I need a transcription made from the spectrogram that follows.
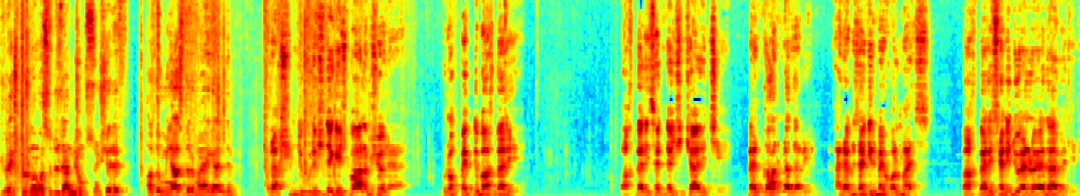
Güreş turnuvası düzenliyor musun Şerif? Adımı yazdırmaya geldim. Bırak şimdi güneşi de geç bağalım şöyle. Brockback'li Bakberi. Bakberi senden şikayetçi. Ben kanun adamıyım. Aramıza girmek olmaz. Bakberi seni düelloya davet ediyor.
